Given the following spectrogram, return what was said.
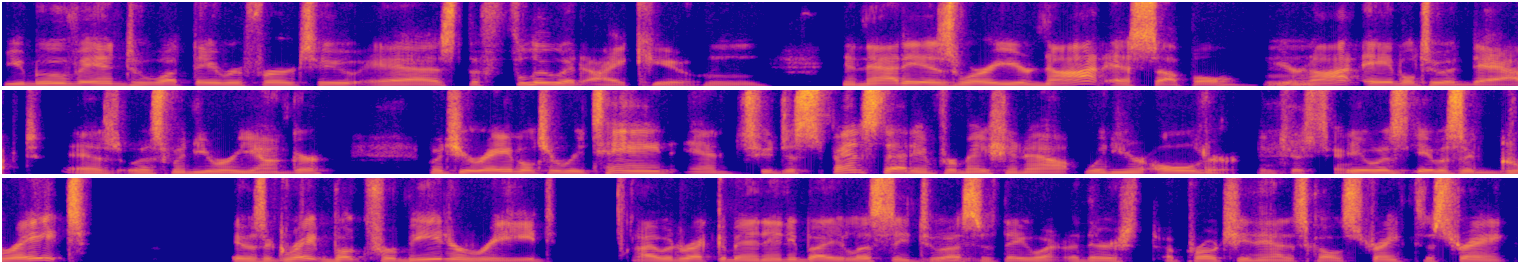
you move into what they refer to as the fluid iq Hmm. And that is where you're not as supple, you're Mm. not able to adapt as was when you were younger, but you're able to retain and to dispense that information out when you're older. Interesting. It was it was a great it was a great book for me to read. I would recommend anybody listening to us if they want they're approaching that. It's called Strength to Strength.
